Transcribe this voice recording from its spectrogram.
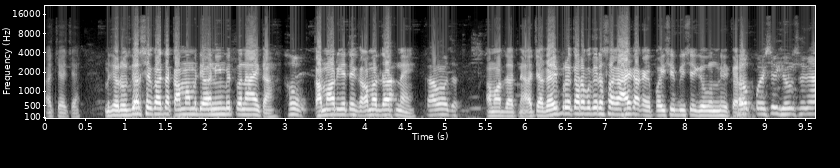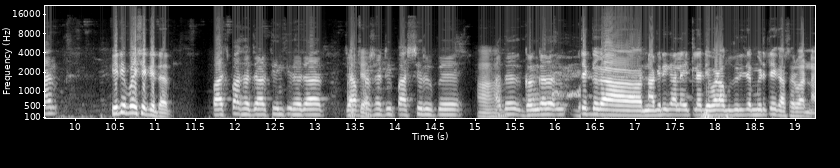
अच्छा अच्छा. म्हणजे रोजगार सेवकाच्या कामामध्ये अनियमितपणा आहे का? हो. कामावर येते कामात जात नाही? कामावर जाते कामावर जात नाही. अच्छा गैरप्रकार वगैरे सगळं आहे का काही? पैसे बिसे घेऊन हे करा. हो, पैसे घेऊन सगळ्या किती पैसे घेतात? पाच पाच हजार तीन तीन हजार. कार्डसाठी पाचशे रुपये. हा हा. आता गंगा प्रत्येक गा- नागरिकाला इथल्या देवाळा बुजुरीचा मिळते का सर्वांना?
